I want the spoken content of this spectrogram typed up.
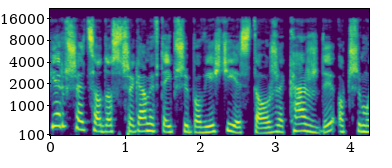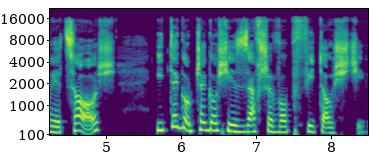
Pierwsze, co dostrzegamy w tej przypowieści, jest to, że każdy otrzymuje coś i tego czegoś jest zawsze w obfitości.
